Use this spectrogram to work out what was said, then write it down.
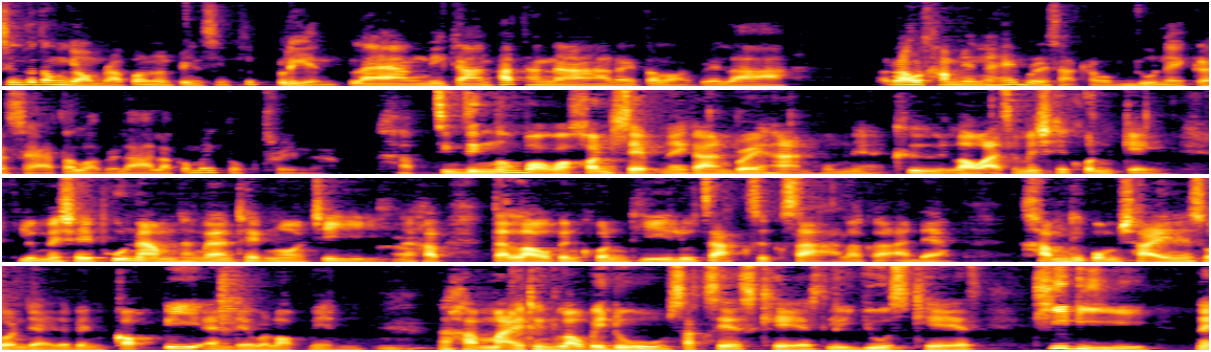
ซึ่งก็ต้องยอมรับว่ามันเป็นสิ่งที่เปลี่ยนแปลง มีการพัฒนาอะไรตลอดเวลา เราทำยังไงให้บริษัทเราอยู่ในกระแสตลอดเวลาแล้วก็ไม่ตกเทรนด์ครับ ครับจริงๆต้องบอกว่า concept ในการบริหารผมเนี่ยคือเราอาจจะไม่ใช่คนเก่ง หรือไม่ใช่ผู้นำทางด้านเทคโนโลยีนะครับแต่เราเป็นคนที่รู้จักศึกษาแล้วก็ adapt คำที่ผมใช้ในส่วนใหญ่จะเป็น copy and development นะครับหมายถึงเราไปดู success case หรือ use case ที่ดีใน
